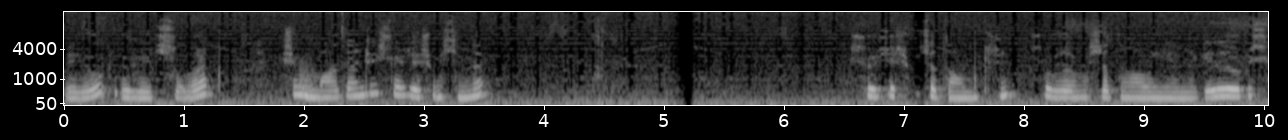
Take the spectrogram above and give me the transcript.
Veriyor ücretsiz olarak. Şimdi madenci sözleşmesinde sözleşme satın almak için sözleşme satın alın yerine geliyoruz.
